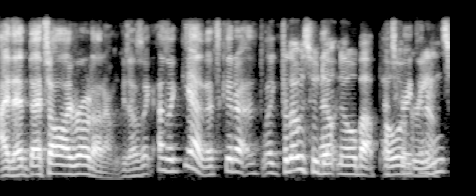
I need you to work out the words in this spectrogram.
I that that's all I wrote on him because I was like I was like yeah that's good. Uh, like for those who that, don't know about POA greens,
